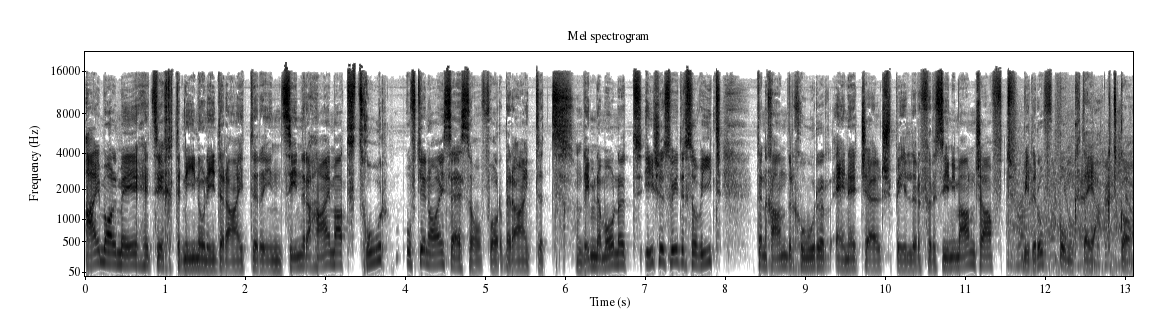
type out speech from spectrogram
Einmal mehr hat sich der Nino Niederreiter in seiner Heimat Chur auf die neue Saison vorbereitet. Und in einem Monat ist es wieder soweit dann kann der Churer NHL-Spieler für seine Mannschaft wieder auf Punktejagd gehen.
